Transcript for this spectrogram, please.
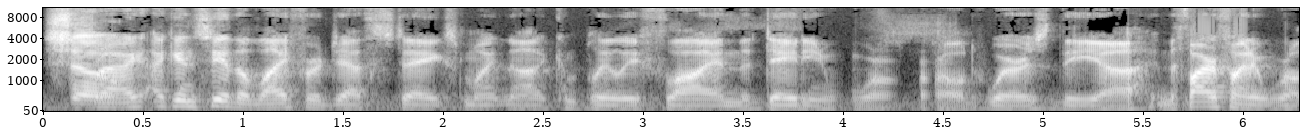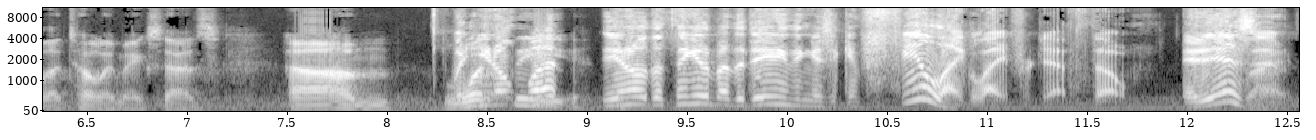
So I, I, can see the life or death stakes might not completely fly in the dating world, whereas the uh, in the firefighting world, that totally makes sense. Um, but you know the... what? You know the thing about the dating thing is it can feel like life or death, though. It isn't. Right.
